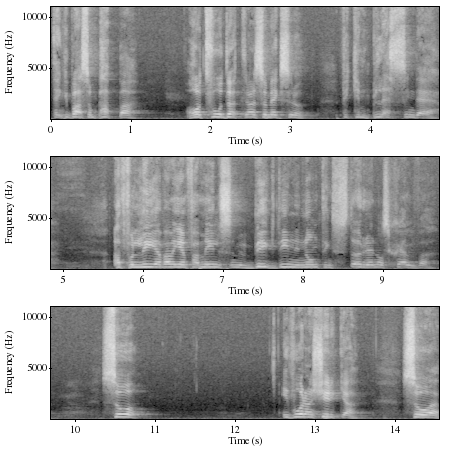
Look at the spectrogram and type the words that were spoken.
Tänk bara som pappa och ha två döttrar som växer upp. Vilken blessing det är att få leva i en familj som är byggd in i någonting större än oss själva. Så i vår kyrka så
